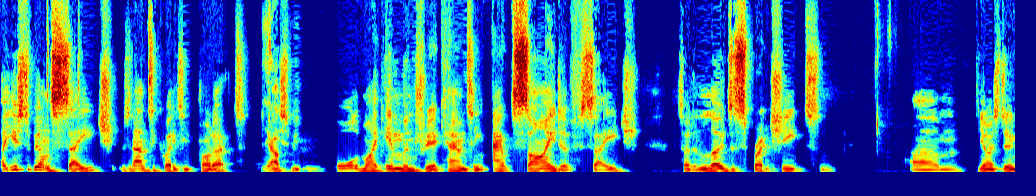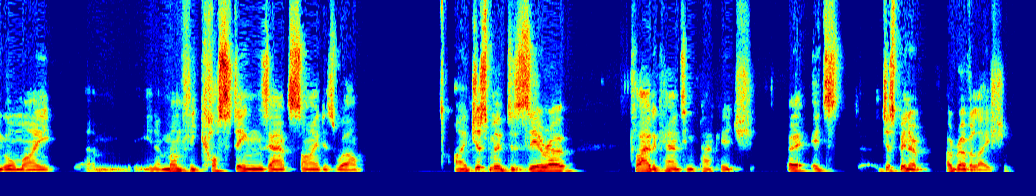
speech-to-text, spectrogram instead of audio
I used to be on Sage. It was an antiquated product. Yep. I used to be all of my inventory accounting outside of Sage. So I had loads of spreadsheets and, um, you know, I was doing all my um, you know, monthly costings outside as well. I just moved to Xero cloud accounting package. Uh, it's just been a, a revelation.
